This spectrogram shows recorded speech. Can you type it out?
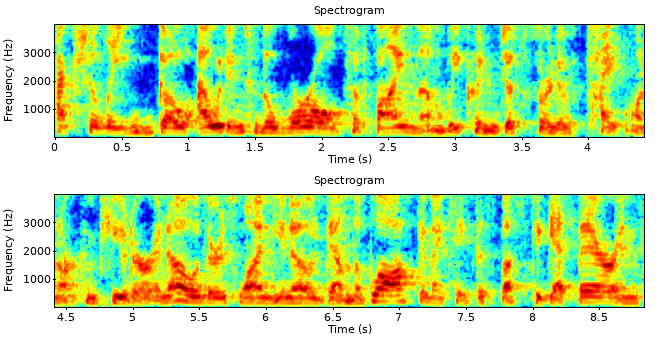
actually go out into the world to find them. We couldn't just sort of type on our computer and, oh, there's one, you know, down the block and I take this bus to get there. And,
